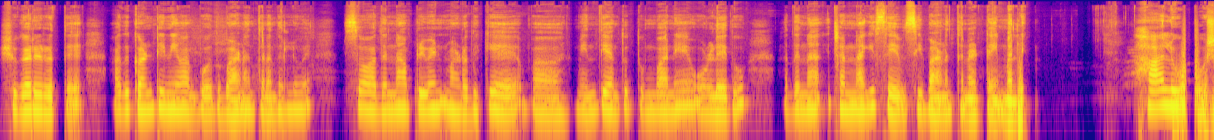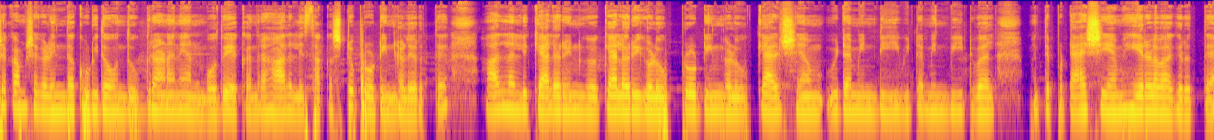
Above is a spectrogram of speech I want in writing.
ಶುಗರ್ ಇರುತ್ತೆ. ಅದು ಕಂಟಿನ್ಯೂ ಆಗ್ಬೋದು ಬಾಣಂತನದಲ್ಲೂ ಸೊ, ಅದನ್ನು ಪ್ರಿವೆಂಟ್ ಮಾಡೋದಕ್ಕೆ ಮೆಂತ್ಯ ಅಂತೂ ತುಂಬಾ ಒಳ್ಳೆಯದು ಅದನ್ನು ಚೆನ್ನಾಗಿ ಸೇವಿಸಿ ಬಾಣಂತನ ಟೈಮಲ್ಲಿ. ಹಾಲು ಪೋಷಕಾಂಶಗಳಿಂದ ಕೂಡಿದ ಒಂದು ಉಗ್ರಾಣನೇ ಅನ್ಬೋದು. ಯಾಕಂದರೆ ಹಾಲಲ್ಲಿ ಸಾಕಷ್ಟು ಪ್ರೋಟೀನ್ಗಳಿರುತ್ತೆ. ಹಾಲಿನಲ್ಲಿ ಕ್ಯಾಲೋರಿನ್ ಕ್ಯಾಲೋರಿಗಳು, ಪ್ರೋಟೀನ್ಗಳು, calcium, vitamin D, vitamin B twelve ಮತ್ತು ಪೊಟ್ಯಾಷಿಯಮ್ ಹೇರಳವಾಗಿರುತ್ತೆ.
